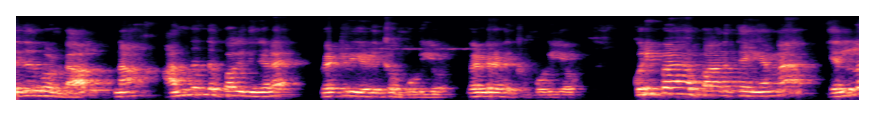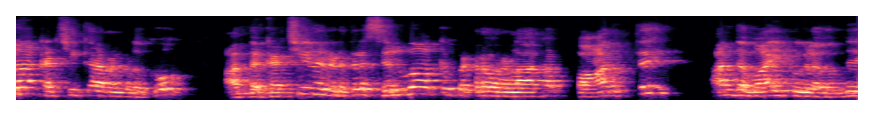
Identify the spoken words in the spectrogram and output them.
எதிர்கொண்டால் நாம் அந்தந்த பகுதிகளை வெற்றி எடுக்க முடியும் வென்றெடுக்க முடியும். குறிப்பாக பார்த்தீங்கன்னா எல்லா கட்சிக்காரங்களுக்கும் அந்த கட்சியினரிடத்துல செல்வாக்கு பெற்றவர்களாக பார்த்து அந்த வாய்ப்புகளை வந்து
